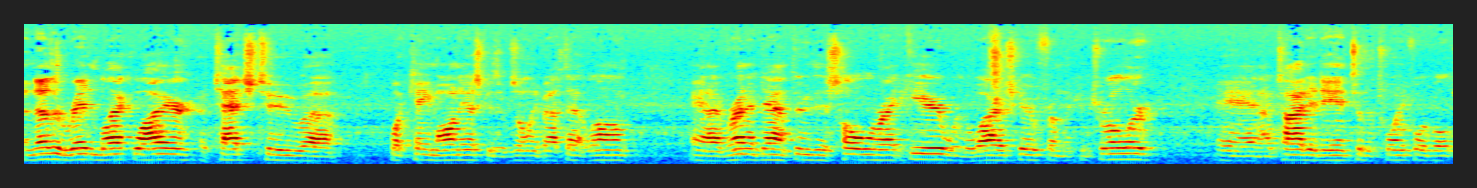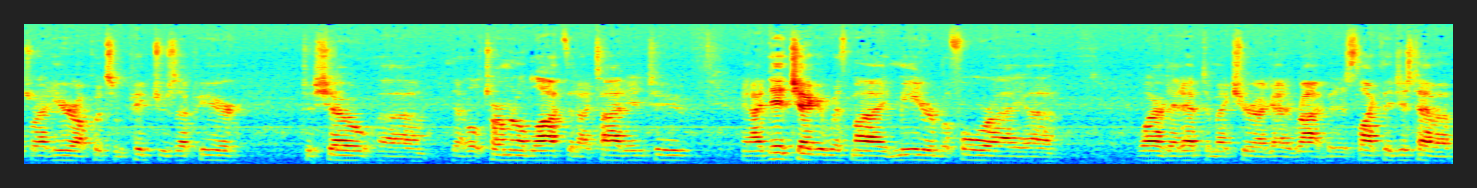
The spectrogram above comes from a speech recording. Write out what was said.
another red and black wire attached to uh, what came on this because it was only about that long. And I've run it down through this hole right here where the wires go from the controller. And I tied it into the 24 volts right here. I'll put some pictures up here to show uh, that little terminal block that I tied into. And I did check it with my meter before I uh, wired that up to make sure I got it right. But it's like they just have a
